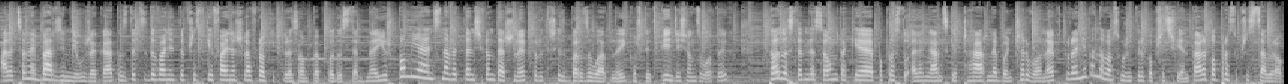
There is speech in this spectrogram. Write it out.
Ale co najbardziej mnie urzeka, to zdecydowanie te wszystkie fajne szlafroki, które są w Pepko dostępne. Już pomijając nawet ten świąteczny, który też jest bardzo ładny i kosztuje 50 zł to dostępne są takie po prostu eleganckie, czarne bądź czerwone, które nie będą Wam służyć tylko przez święta, ale po prostu przez cały rok.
